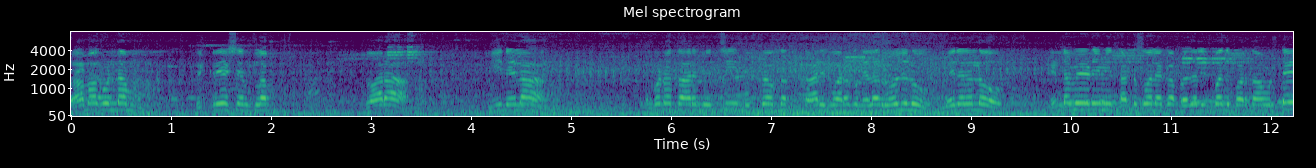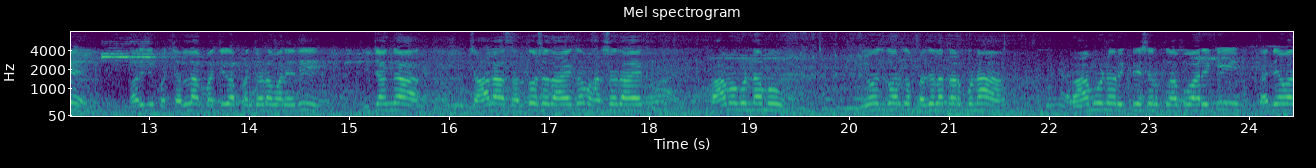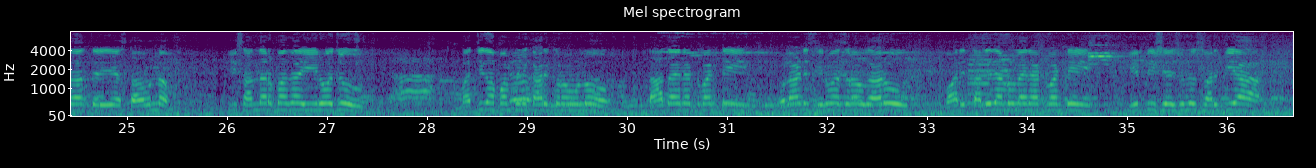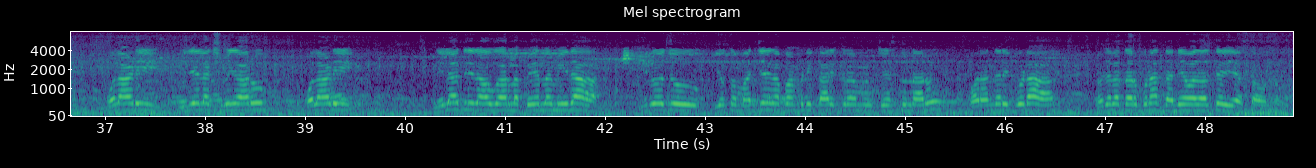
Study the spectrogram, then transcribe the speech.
Ramagundam recreation club ద్వారా ఈ నెల ఒకటో తారీఖు నుంచి ముప్పై ఒక్క తారీఖు వరకు నెల రోజులు మే నెలలో ఎండవేడిని తట్టుకోలేక ప్రజలు ఇబ్బంది పడతా ఉంటే వారికి చల్ల మజ్జిగ పంచడం అనేది నిజంగా చాలా సంతోషదాయకం హర్షదాయకం. రామగుండము నియోజకవర్గ ప్రజల తరపున రామగుండం రిక్రియేషన్ క్లబ్ వారికి ధన్యవాదాలు తెలియజేస్తా ఉన్నాం. ఈ సందర్భంగా ఈరోజు మజ్జిగ పంపిణీ కార్యక్రమంలో తాత అయినటువంటి ఉలాడి శ్రీనివాసరావు గారు వారి తల్లిదండ్రులైనటువంటి కీర్తిశేషులు స్వర్గీయ పొలాడి విజయలక్ష్మి గారు పొలాడి నీలాద్రిరావు గారుల పేర్ల మీద ఈరోజు ఈ యొక్క మజ్జిగ పంపిణీ కార్యక్రమం చేస్తున్నారు. వారందరికీ కూడా ప్రజల తరపున ధన్యవాదాలు తెలియజేస్తా ఉన్నాం.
